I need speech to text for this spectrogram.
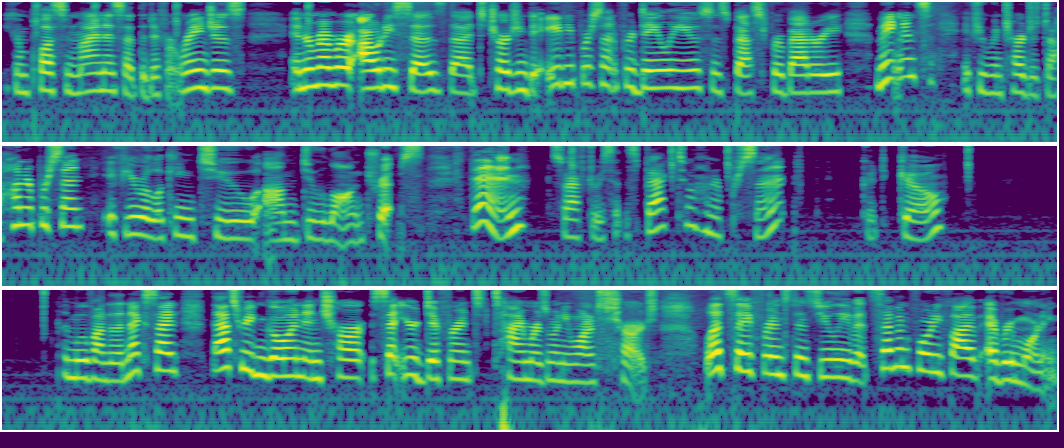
you can plus and minus at the different ranges. And remember, Audi says that charging to 80% for daily use is best for battery maintenance. If you can charge it to 100% if you're looking to um, do long trips. Then, so after we set this back to 100%, good to go and move on to the next side, that's where you can go in and set your different timers when you want it to charge. Let's say, for instance, you leave at 7.45 every morning.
